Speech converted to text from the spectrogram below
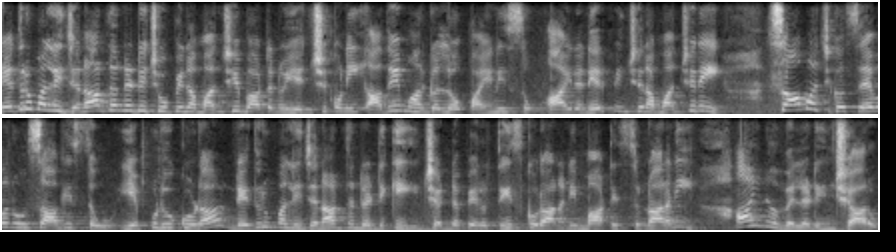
నెదురుమల్లి జనార్దన్ రెడ్డి చూపిన మంచి బాటను ఎంచుకుని అదే మార్గంలో పయనిస్తూ ఆయన నేర్పించిన మంచిని సామాజిక సేవను సాగిస్తూ ఎప్పుడూ కూడా నెదురుమల్లి జనార్దన్ రెడ్డికి చెడ్డ పేరు తీసుకురానని మాటిస్తున్నారని ఆయన వెల్లడించారు.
